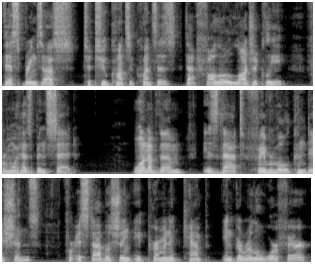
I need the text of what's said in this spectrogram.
This brings us to two consequences that follow logically from what has been said. One of them is that favorable conditions for establishing a permanent camp in guerrilla warfare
